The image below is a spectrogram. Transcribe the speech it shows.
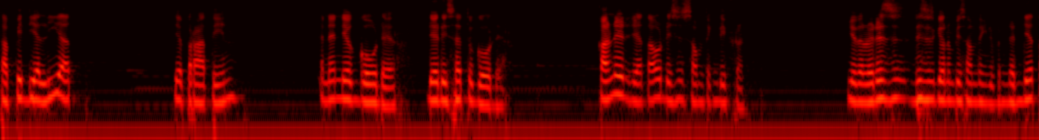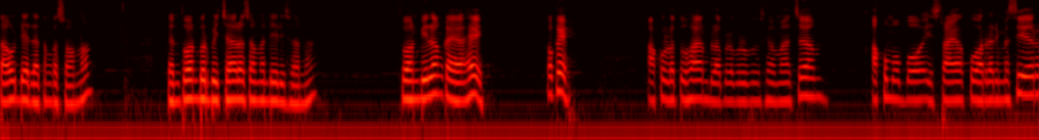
Tapi dia lihat, dia perhatiin, and then dia go there dia decide to go there. Karena dia tahu this is something different. Gitu loh, this is, this is gonna be something different. Dan dia tahu dia datang ke sana, dan Tuhan berbicara sama dia di sana. Tuhan bilang kayak, hey, oke, okay, aku lah Tuhan, bla bla bla bla segala macam. Aku mau bawa Israel keluar dari Mesir.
